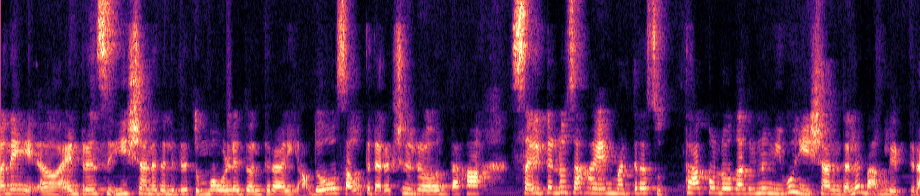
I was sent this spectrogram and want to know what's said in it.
ಮನೆ ಎಂಟ್ರೆನ್ಸ್ ಈಶಾನ್ಯದಲ್ಲಿದ್ರೆ ತುಂಬಾ ಒಳ್ಳೇದು ಅಂತೀರ? ಯಾವುದೋ ಸೌತ್ ಡೈರೆಕ್ಷನ್ ಇರುವಂತಹ ಸೈಟಲ್ಲೂ ಸಹ ಏನು ಮಾಡ್ತೀರಾ? ಸುತ್ತಾಕೊಂಡು ಹೋಗಾದ್ರೂ ನೀವು ಈಶಾನ್ಯದಲ್ಲೇ ಬಾಗಿಲಿಡ್ತೀರ.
